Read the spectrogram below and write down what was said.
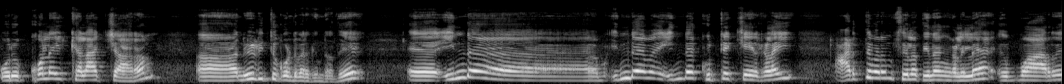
ஒரு கொலை கலாச்சாரம் நீடித்து கொண்டு வருகின்றது. இந்த இந்த இந்த குற்றச் செயல்களை அடுத்து வரும் சில தினங்களில் எவ்வாறு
